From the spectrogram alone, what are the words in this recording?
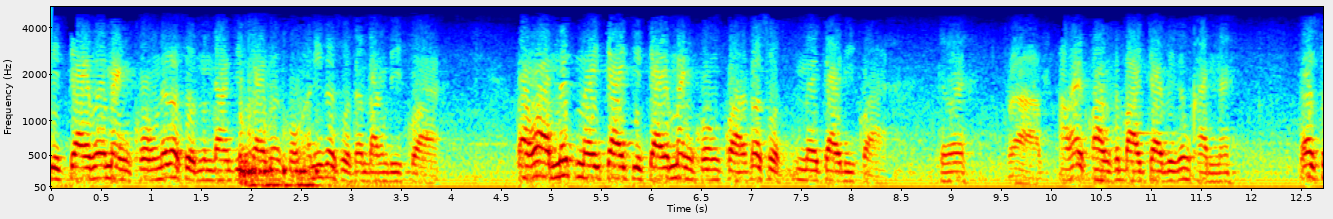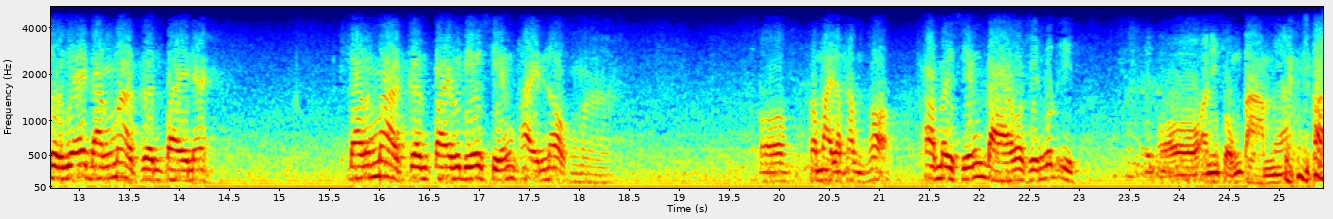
จิตใจไม่แม่นคง แล้วก็สวดดังๆจิตใจมั่นคง อันนี้ก็สวดดังๆดีกว่า แต่ว่านึกในใจจิตใจมั่นคงกว่า ก็สวดในใจดีกว่าใช่ไหม ครับเอาให้ความสบายใจเป็นสำคัญนะถ้าสวดอย่าให้ดังมากเกินไปนะ ดังมากเกินไปเดี๋ยวเสียงภายนอกมาอ๋อทำไมล่ะครับหลวงพ่อถ้าไม่เสียงด่าก็เสียงรถอิดอ๋ออันนี้สงส์ตามนะใช่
